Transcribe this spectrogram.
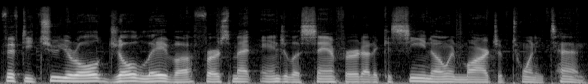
Fifty-two-year-old Joel Leyva first met Angela Sanford at a casino in March of 2010.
